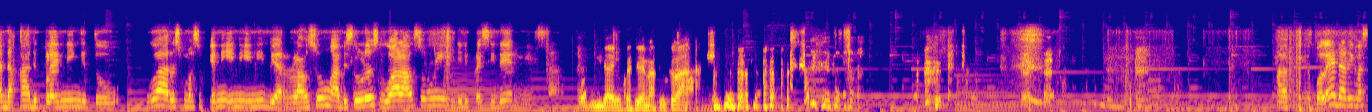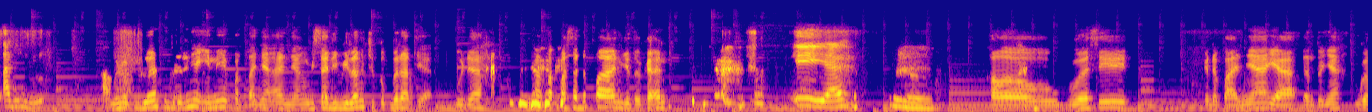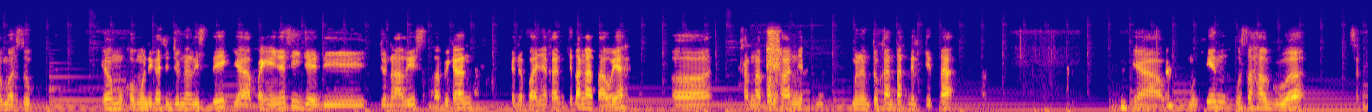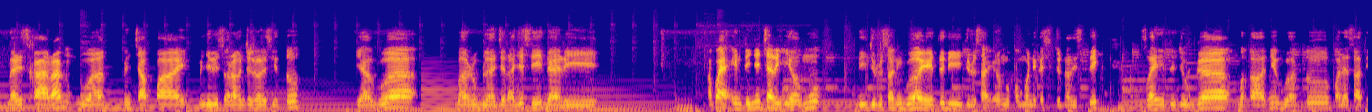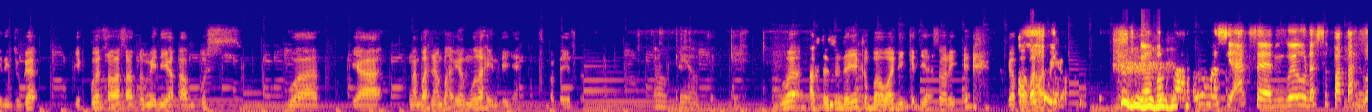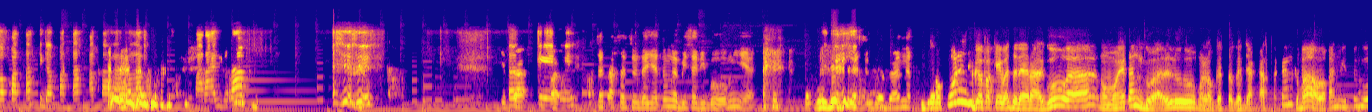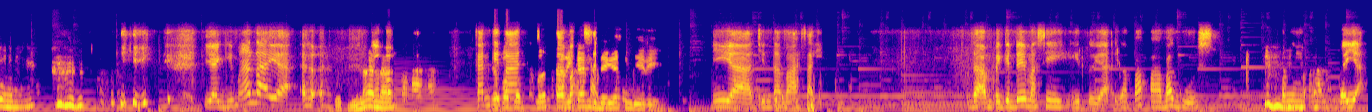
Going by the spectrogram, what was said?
Adakah di planning gitu gue harus masuk ini ini ini biar langsung abis lulus gue langsung nih jadi presiden misal Wah, anjay, presiden itu ah. oke boleh dari Mas Agung dulu Menurut gue sebenarnya ini pertanyaan yang bisa dibilang cukup berat ya. Udah napak masa depan gitu kan. iya Kalau gue sih ke depannya ya tentunya gue masuk ilmu komunikasi jurnalistik ya pengennya sih jadi jurnalis tapi kan ke depannya kan kita nggak tahu ya eh, karena Tuhan yang menentukan takdir kita ya mungkin usaha gue dari sekarang buat mencapai menjadi seorang jurnalis itu ya gue baru belajar aja sih dari apa ya intinya cari ilmu di jurusan gue yaitu di jurusan ilmu komunikasi jurnalistik. Selain itu juga bakalnya gue tuh pada saat ini juga ikut salah satu media kampus buat ya nambah-nambah ilmu lah intinya seperti itu. Oke oke oke gue aksen Sundanya ke bawah dikit ya sorry gak apa-apa tapi gak Gak apa-apa, lu masih aksen. Gue udah sepatah, dua patah, tiga patah kata dalam paragraf. kita Oke. aksen aksen Sundanya tuh nggak bisa dibohongi ya Nggak Sunda banget Gua pun juga pakai bahasa daerah gua. Ngomongnya kan gua lu, ngelogat-logat Jakarta kan ke bawah kan itu gua ngomongnya. ya gimana ya? Gak Gimana? Kan Gak kita bahasa budaya sendiri Iya, cinta bahasa itu. Udah sampai gede masih gitu ya. Gak apa-apa, bagus. Pengembangan budaya.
